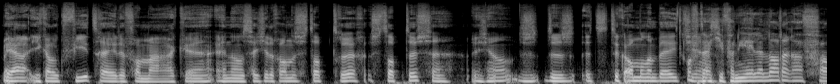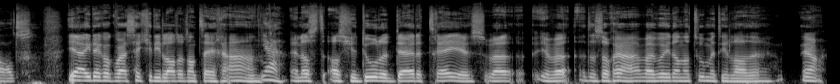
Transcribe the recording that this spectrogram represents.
Maar ja, je kan ook vier treden van maken. En dan zet je er gewoon een stap terug, een stap tussen. Weet je wel? Dus, dus het is natuurlijk allemaal een beetje. Of dat je van die hele ladder afvalt. Ja, ik denk ook, waar zet je die ladder dan tegenaan? Ja. En als, als je doel de derde tree is, waar, ja, dat is toch raar. Waar wil je dan naartoe met die ladder? Ja.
